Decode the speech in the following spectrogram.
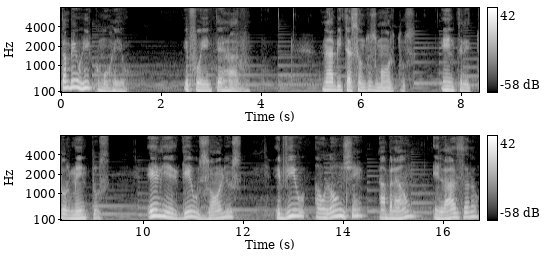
Também o rico morreu e foi enterrado na habitação dos mortos, entre tormentos. Ele ergueu os olhos e viu ao longe Abraão e Lázaro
